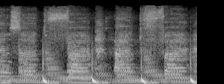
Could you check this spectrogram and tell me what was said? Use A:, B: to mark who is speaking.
A: dance, I defy, I defy.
